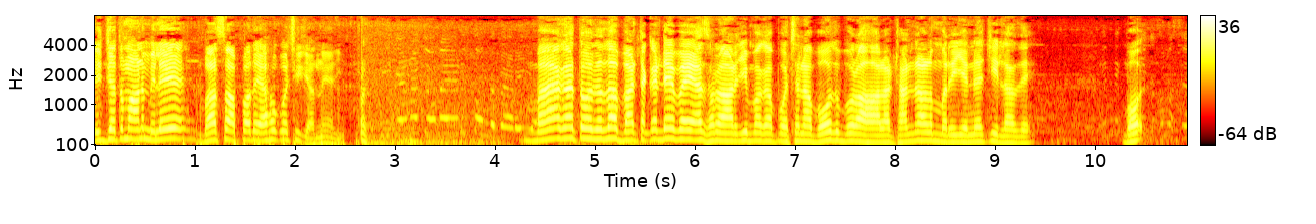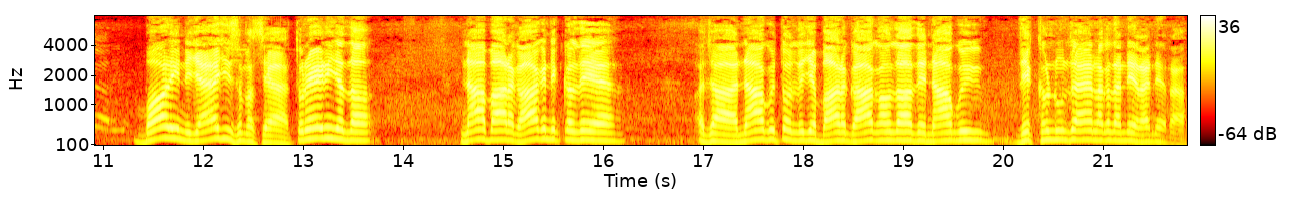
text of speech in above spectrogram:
ਇੱਜ਼ਤਮਾਨ ਮਿਲੇ ਬਸ ਆਪਾਂ ਤੇ ਇਹੋ ਕੁਛ ਹੀ ਚਾਹੁੰਦੇ ਆ ਜੀ। ਮੈਂ ਕਹਾਂ ਤੋਂ ਦਾ ਵੱਟ ਕੱਢੇ ਪਏ ਆ ਸਰਦਾਰ ਜੀ ਮੈਂ ਕਿਹਾ ਪੁੱਛਣਾ ਬਹੁਤ ਬੁਰਾ ਹਾਲ ਆ ਠੰਡ ਨਾਲ ਮਰੀ ਜੰਨੇ ਝੀਲਾਂ ਦੇ। ਬਹੁਤ ਬਾਹਲੀ ਨਜਾਇਜ਼ ਹੀ ਸਮੱਸਿਆ। ਤੁਰੇ ਨਹੀਂ ਜਾਂਦਾ। ਨਾ ਬਾਹਰ ਗਾਹਕ ਨਿਕਲਦੇ ਆ ਅੱਛਾ ਨਾ ਕੋਈ ਧੁੰਦ ਜੇ ਬਾਹਰ ਗਾਹਕ ਆਉਂਦਾ ਤੇ ਨਾ ਕੋਈ ਦੇਖਣ ਨੂੰ ਤਾਂ ਐ ਲੱਗਦਾ ਹਨੇਰਾ ਹਨੇਰਾ।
